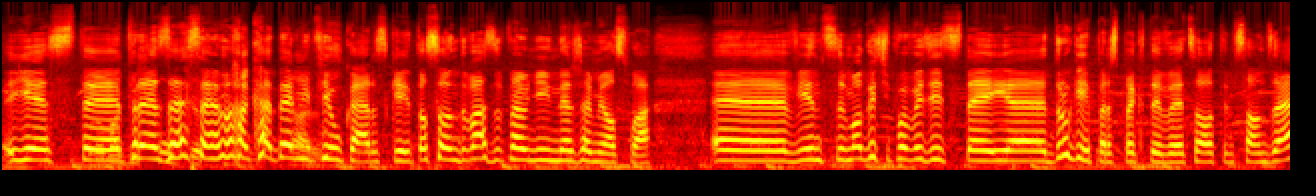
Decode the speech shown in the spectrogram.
jest e, prezesem Akademii. Piłkarskiej. To są dwa zupełnie inne rzemiosła. E, więc mogę Ci powiedzieć z tej e, drugiej perspektywy, co o tym sądzę,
